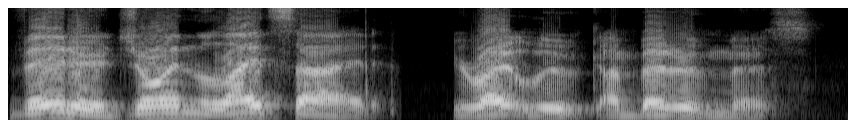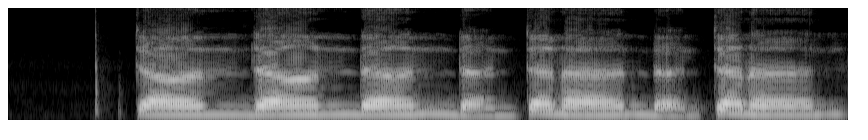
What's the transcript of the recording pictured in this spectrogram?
Vader, join the light side. You're right, Luke. I'm better than this. Dun dun dun dun dun dun dun dun. dun.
